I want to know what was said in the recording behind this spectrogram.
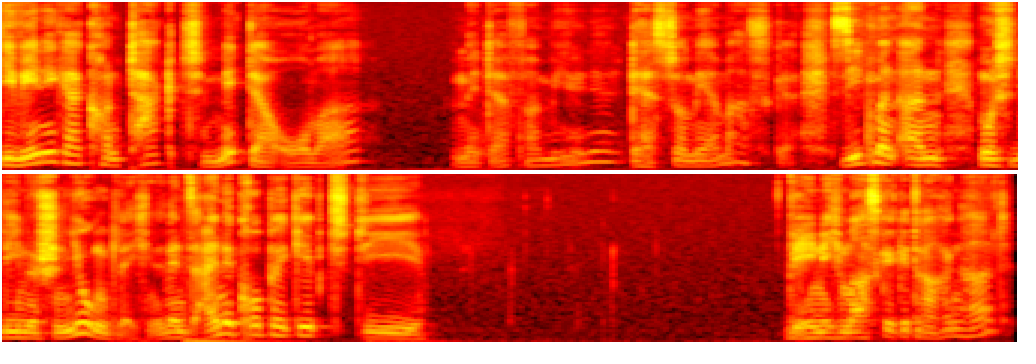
Je weniger Kontakt mit der Oma, mit der Familie, desto mehr Maske. Sieht man an muslimischen Jugendlichen. Wenn es eine Gruppe gibt, die wenig Maske getragen hat,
